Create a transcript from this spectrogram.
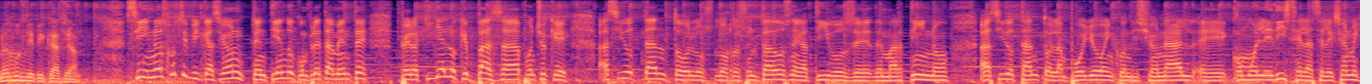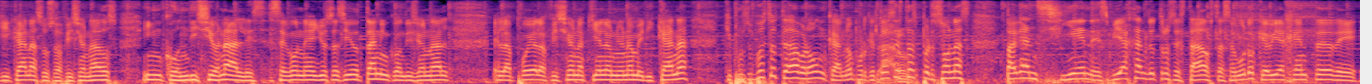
no es justificación. Sí, no es justificación, te entiendo completamente, pero aquí ya lo que pasa, Poncho, que ha sido tanto los, los resultados negativos de, de Martino, ha sido tanto el apoyo incondicional, eh, como le dice la selección mexicana a sus aficionados, incondicionales, según ellos, ha sido tan incondicional el apoyo a la afición aquí en la Unión Americana, que por supuesto te da bronca, ¿no? Porque todas estas personas pagan cienes, viajan de otros estados, te aseguro que había gente de,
